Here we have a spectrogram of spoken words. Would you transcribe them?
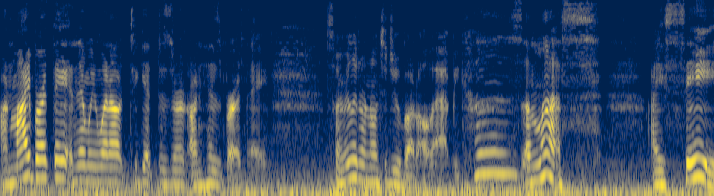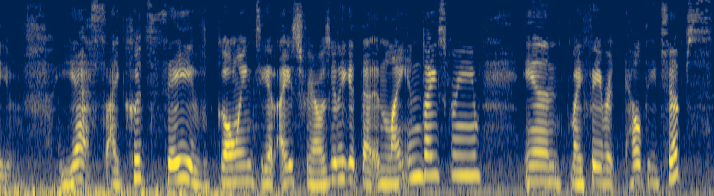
on my birthday and then we went out to get dessert on his birthday. So I really don't know what to do about all that because unless I save, yes, I could save going to get ice cream. I was gonna get that enlightened ice cream and my favorite healthy chips,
